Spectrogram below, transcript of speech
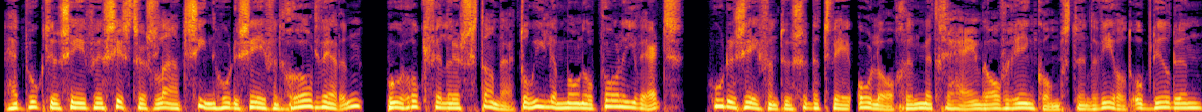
Het boek De Zeven Sisters laat zien hoe de zeven groot werden, hoe Rockefeller's standaard monopolie werd, hoe de zeven tussen de twee oorlogen met geheime overeenkomsten de wereld opdeelden,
